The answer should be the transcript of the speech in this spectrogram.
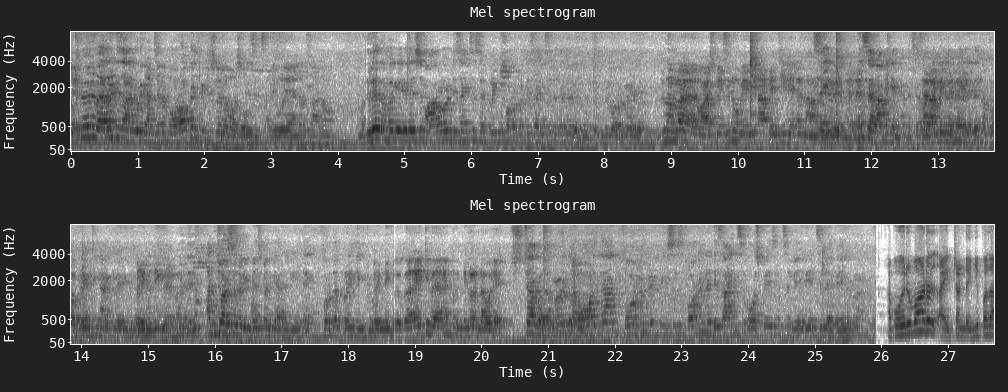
ഇതിനൊരു വെറൈറ്റി സാധനം കൂടി കാണിച്ചാൽ മൊറോക്കൻ ഫിനിഷിലുള്ള വാഷ് ബേസിൻസ് അടിപൊളിയായിട്ടുള്ള സാധനം. ഇതിൽ നമുക്ക് ഏകദേശം ആറോളം ഡിസൈൻസ് സെപ്പറേറ്റ് മൊറോക്കൻ ഡിസൈൻസിൽ തന്നെ വരുന്നുണ്ട്. ഇതിന് പുറമേ ഉള്ളത്. ഇത് നമ്മുടെ വാഷ് ബേസിന് ഉപയോഗിക്കുന്ന ആ മെറ്റീരിയൽ തന്നെയാണ്. സെറാമിക് തന്നെയാണ് സെറാമിക് തന്നെയാണ്. നമ്മൾ Okay. പ്രിന്റിംഗ് ആയിട്ടുള്ള Printing രീതിയിൽ വരുന്നത്. ഇതിനും അഞ്ച് വർഷത്തെ റീപ്ലേസ്മെന്റ് ഗ്യാരണ്ടി ഉണ്ട് for the printing printing variety വേറെ പ്രിന്റുകൾ ഉണ്ടാവില്ലേ ഇഷ്ടം പോലെ നമ്മുടെ more than four hundred pieces four hundred designs wash basins വേരിയൻസിൽ അവൈലബിൾ ആണ്. അപ്പോൾ ഒരുപാട് ഐറ്റം ഉണ്ട്. ഇനിയിപ്പോൾ അതാ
